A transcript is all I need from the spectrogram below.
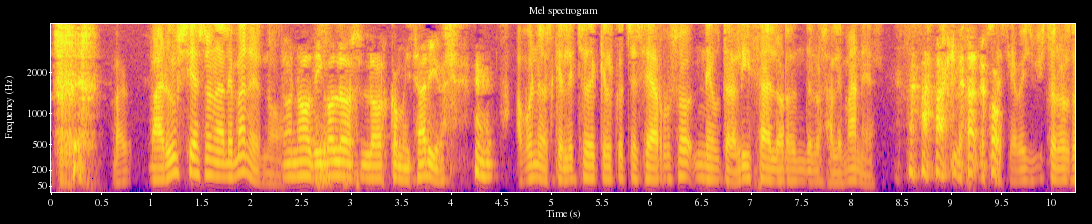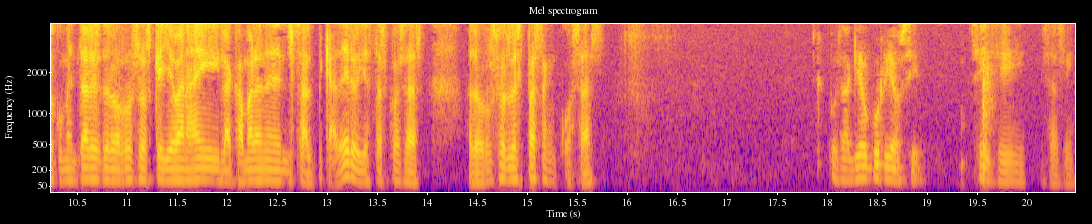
¿Marussia son alemanes? No. No, no, digo los, los comisarios. Ah, bueno, es que el hecho de que el coche sea ruso neutraliza el orden de los alemanes. claro. O sea, si habéis visto los documentales de los rusos que llevan ahí la cámara en el salpicadero y estas cosas, a los rusos les pasan cosas. Pues aquí ocurrió sí. Sí, sí, es así.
